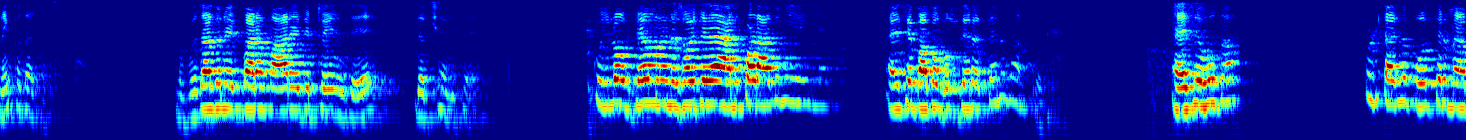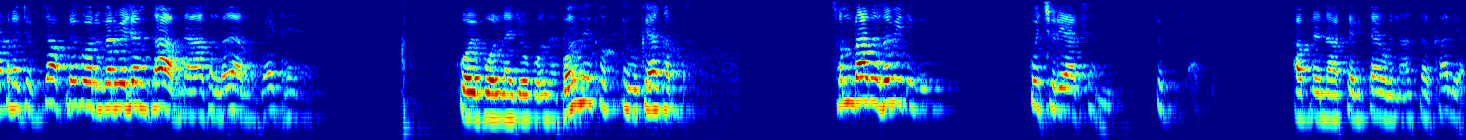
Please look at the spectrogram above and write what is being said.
नहीं पता चल सकता। बता दो एक बार हम आ रहे थे ट्रेन से, दक्षिण से। कुछ लोग थे, उन्होंने सोचे अनपढ़ आदमी है ऐसे बाबा घूमते रहते हैं ना वहाँ तो ऐसे होगा। उल्टा में बोलते रहे, मैं अपने चुपचाप अपने को रिजर्वेशन था अपने आसन लगा अपने बैठे कोई बोलना, जो बोलना बोलने तो अपने को क्या करता? सुन रहा था सभी लेकिन कुछ रिएक्शन नहीं, चुपचाप। अपने नाश्ते के टाइम नाश्ता खा लिया।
